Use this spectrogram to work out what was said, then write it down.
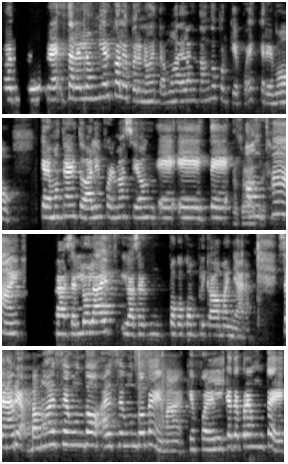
Salen los miércoles, pero nos estamos adelantando porque pues queremos, queremos tener toda la información eh, este, on time. Va a hacerlo live y va a ser un poco complicado mañana. Sanabria, vamos al segundo, al segundo tema, que fue el que te pregunté,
